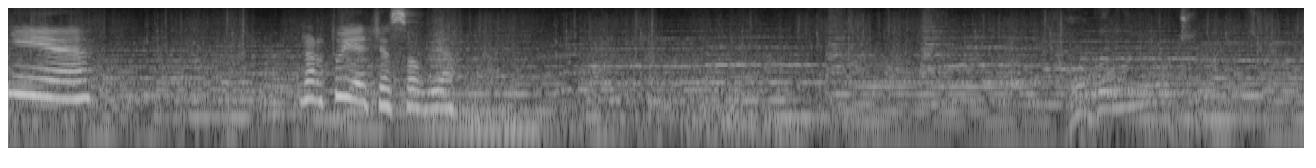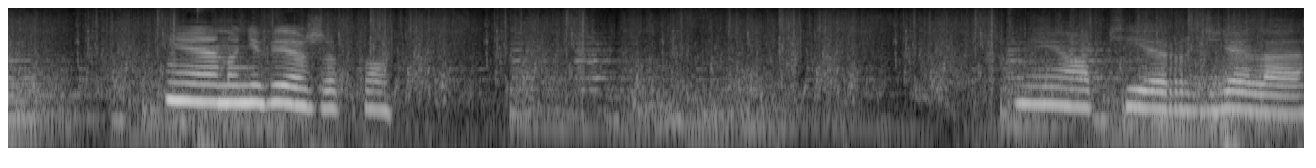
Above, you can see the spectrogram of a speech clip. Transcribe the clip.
Nie. Żartujecie sobie. Nie, no nie wierzę w to. Ja pierdzielę.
